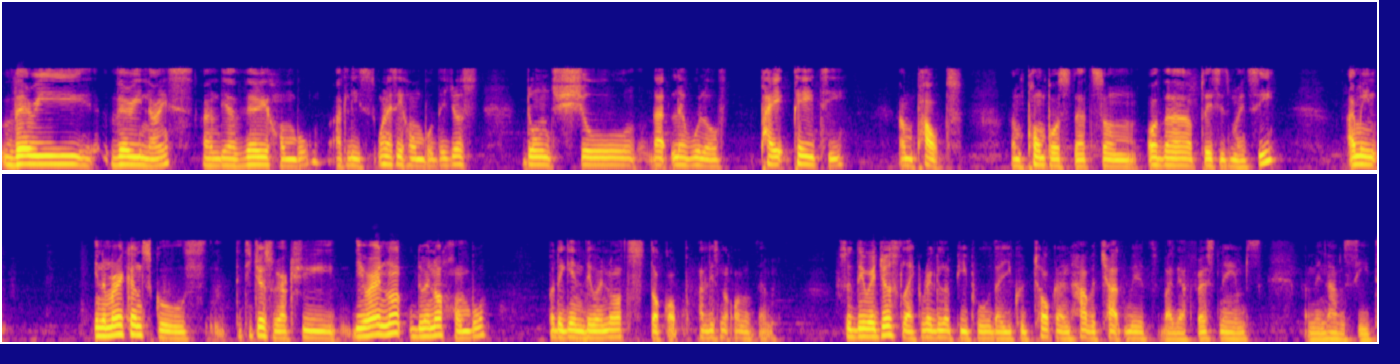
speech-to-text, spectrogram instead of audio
very, very nice and they are very humble. At least when I say humble, they just don't show that level of piety and pout and pompous that some other places might see. I mean, in American schools, the teachers were actually they were not they were not humble, but again they were not stuck up. At least not all of them. So they were just like regular people that you could talk and have a chat with by their first names, and then have a seat,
